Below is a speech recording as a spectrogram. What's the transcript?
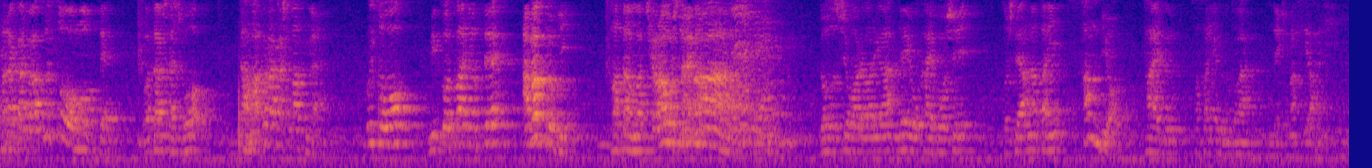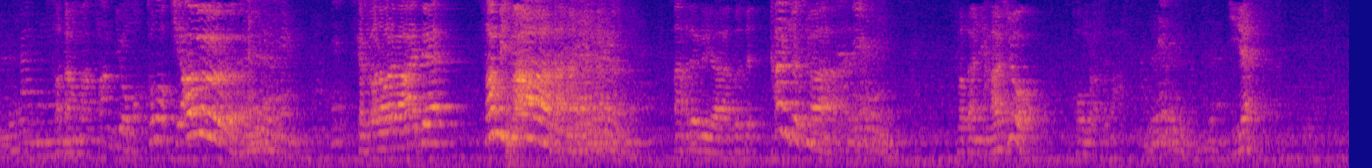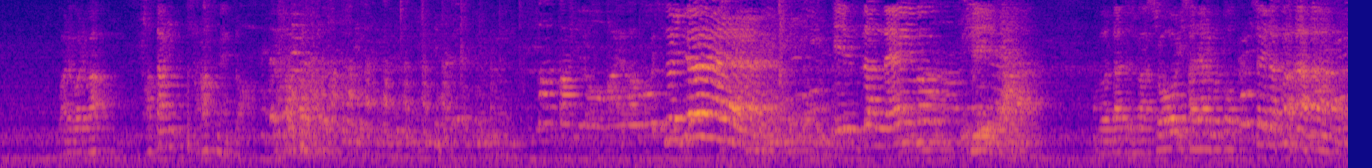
ただ彼は嘘を持って私たちを黙くらかしますが嘘を御言葉によって暴く時サタンは力を失います。どうぞしよう我々が霊を解放しそしてあなたに賛美を絶えず捧げることができますように。サタンは賛美を最も嫌う。しかし我々はあえて賛美します。ハレルヤ。そして感謝します。サタンに恥を葬らせます。イエス我々はサタンハラスメント。サタンよお前はもうひどいけ In the name of Jesus 私たちは勝利者であることを感謝いたしま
